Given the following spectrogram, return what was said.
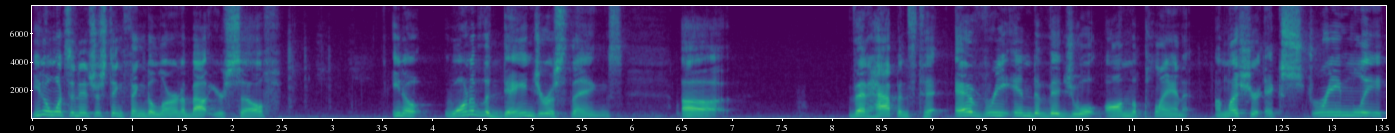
You know what's an interesting thing to learn about yourself? You know, one of the dangerous things uh, that happens to every individual on the planet, unless you're extremely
